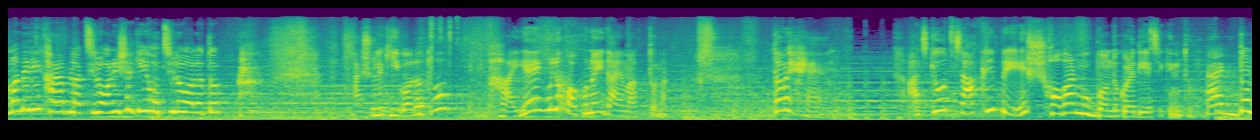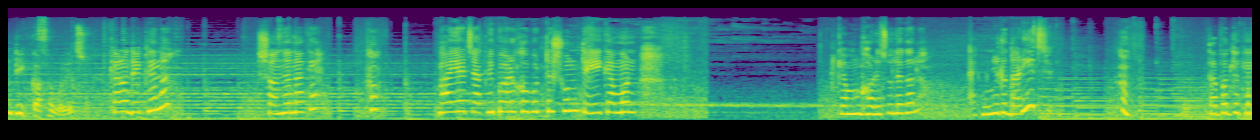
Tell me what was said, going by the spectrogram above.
আমাদেরই খারাপ লাগছিল অনিশের কি হচ্ছিল বলো তো? আসলে কি বলো তো? ভাইয়া এগুলো কখনোই গায়ে মাখতো না। তবে হ্যাঁ আজকে ও চাকরি পেয়ে সবার মুখ বন্ধ করে দিয়েছে কিন্তু। একদম ঠিক কথা বলেছ। কেন দেখলে না? সঞ্জনাকে? ভাইয়ার চাকরি পাওয়ার খবরটা শুনতেই কেমন কেমন ঘরে চলে গেল? এক মিনিটও দাঁড়িয়েছে? তারপর থেকে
